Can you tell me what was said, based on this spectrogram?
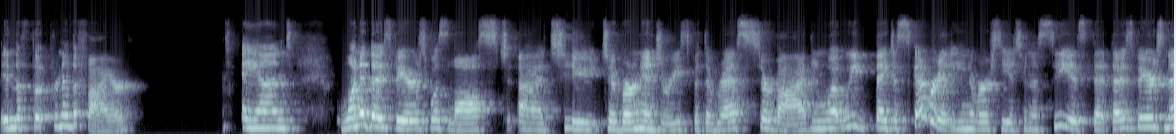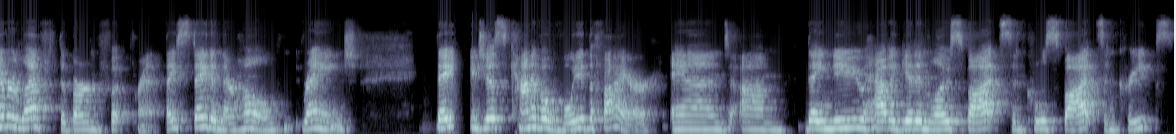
in the footprint of the fire. And one of those bears was lost uh, to, to burn injuries, but the rest survived. And what we, they discovered at the University of Tennessee is that those bears never left the burn footprint. They stayed in their home range. They just kind of avoided the fire. And um, they knew how to get in low spots and cool spots and creeks.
